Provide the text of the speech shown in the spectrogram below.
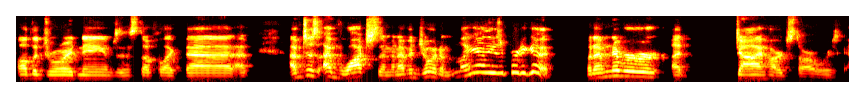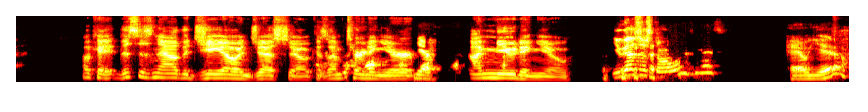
all the droid names and stuff like that. I've, I've just I've watched them and I've enjoyed them. I'm like, yeah, these are pretty good. But I'm never a die-hard Star Wars guy. Okay, this is now the Geo and Jess show because I'm turning your. Yeah. I'm muting you. You guys are Star Wars guys? Hell yeah.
